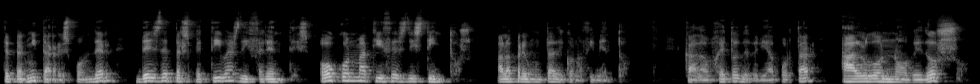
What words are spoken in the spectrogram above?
te permita responder desde perspectivas diferentes o con matices distintos a la pregunta de conocimiento. Cada objeto debería aportar algo novedoso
